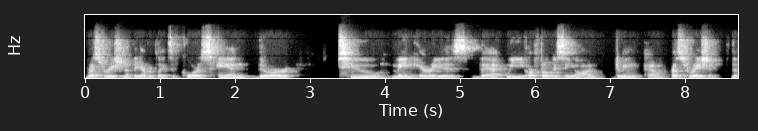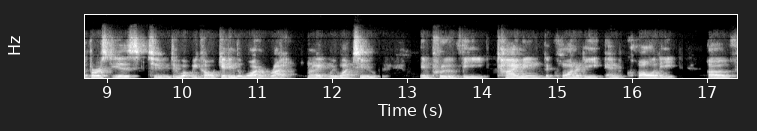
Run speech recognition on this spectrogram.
restoration of the Everglades, of course, and there are two main areas that we are focusing on doing um, restoration. The first is to do what we call getting the water right, right? We want to improve the timing, the quantity, and quality of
